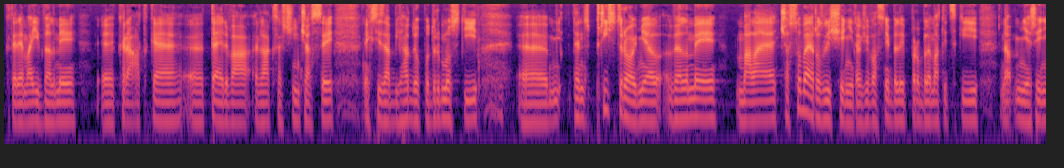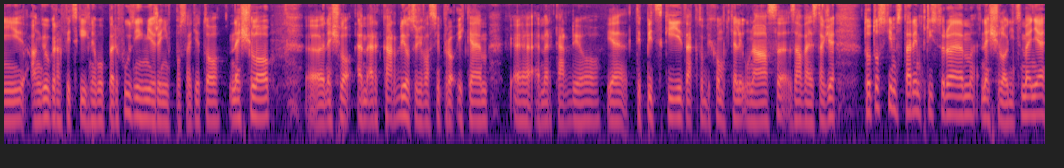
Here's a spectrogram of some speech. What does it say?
které mají velmi krátké e, T2 relaxační časy. Nechci zabíhat do podrobností. Ten přístroj měl velmi malé časové rozlišení, takže vlastně byly problematický na měření angiografických nebo perfuzních měření. V podstatě to nešlo. Eh, nešlo MR cardio, což vlastně pro IKEM eh, MR cardio je typický, tak to bychom chtěli u nás zavést. Takže toto s tím starým přístrojem nešlo. Nicméně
